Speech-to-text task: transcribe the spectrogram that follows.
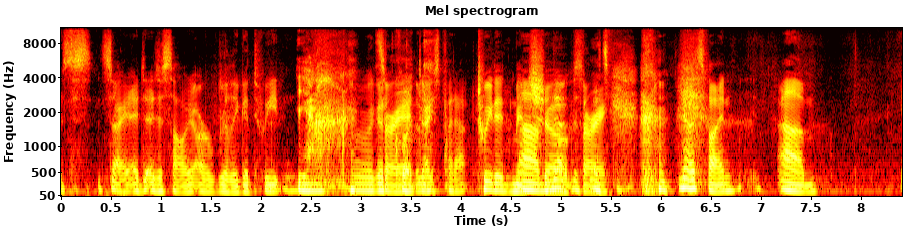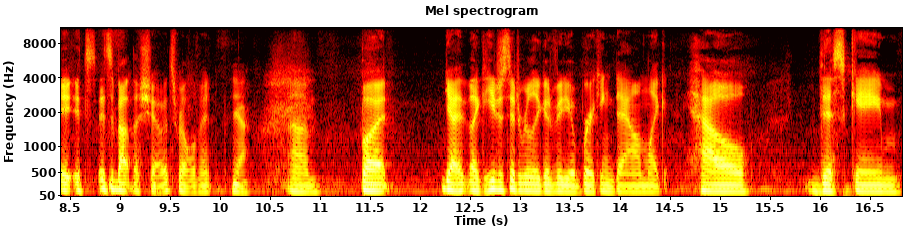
sorry, I, I, just saw our really good tweet. Yeah, really good sorry, I, I, just put out. Tweeted mid show. Um, no, sorry. no, it's fine. Um, it, it's it's about the show. It's relevant. Yeah. Um, but yeah, like he just did a really good video breaking down like how this game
